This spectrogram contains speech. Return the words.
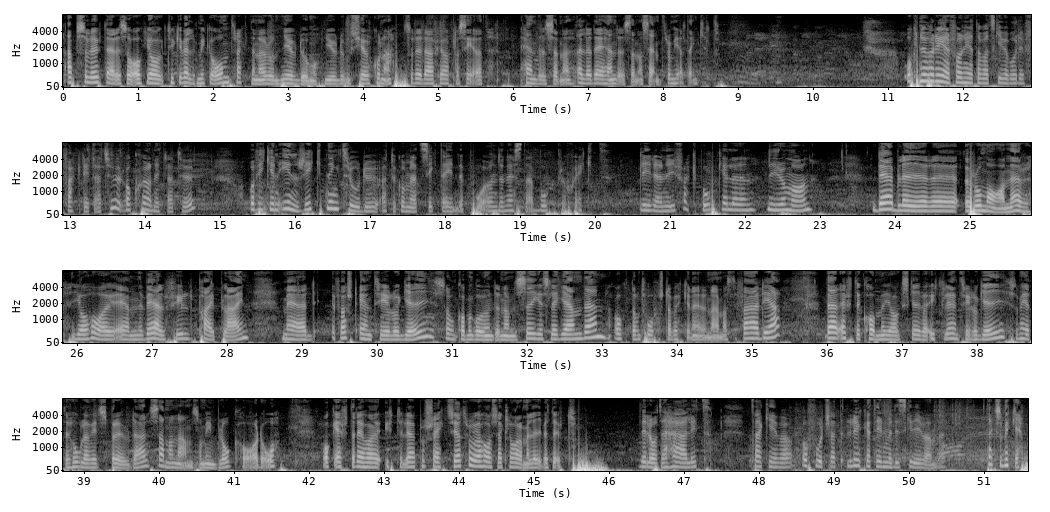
Absolut är det så och jag tycker väldigt mycket om trakterna runt Njudung och Njudungskyrkorna. Så det är därför jag har placerat händelserna, eller det är händelsernas centrum helt enkelt. Och nu har du erfarenhet av att skriva både facklitteratur och skönlitteratur. Och vilken inriktning tror du att du kommer att sikta in dig på under nästa bokprojekt? Blir det en ny fackbok eller en ny roman? Det blir eh, romaner. Jag har en välfylld pipeline med först en trilogi som kommer gå under namnet Sigerslegenden och de två första böckerna är det närmaste färdiga. Därefter kommer jag skriva ytterligare en trilogi som heter Holavids brudar, samma namn som min blogg har då. Och efter det har jag ytterligare projekt så jag tror jag har så jag klarar mig livet ut. Det låter härligt. Tack Eva och fortsatt lycka till med det skrivande. Tack så mycket.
